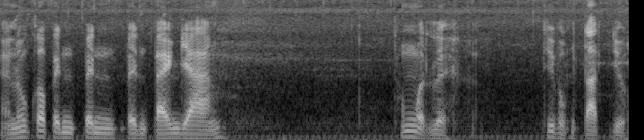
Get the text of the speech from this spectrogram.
ทางนู้นก็เป็นเป็นเป็นแปลงยาง ทั้งหมดเลยที่ผมตัดอยู่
